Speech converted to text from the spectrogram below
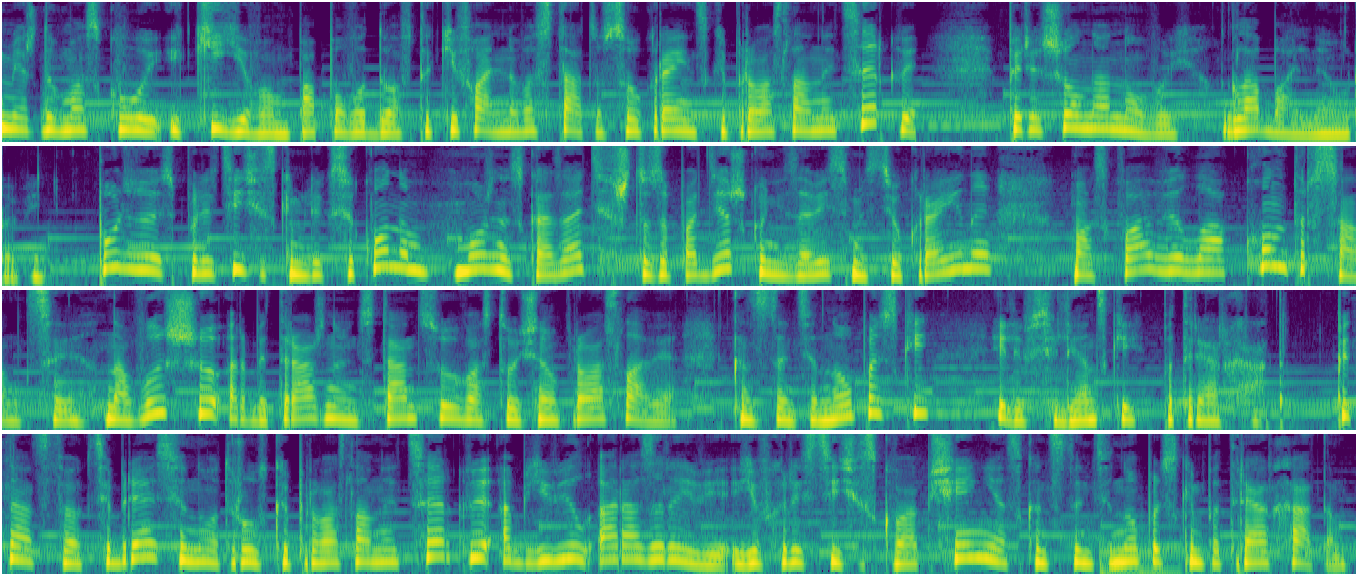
между Москвой и Киевом по поводу автокефального статуса Украинской Православной Церкви перешел на новый, глобальный уровень. Пользуясь политическим лексиконом, можно сказать, что за поддержку независимости Украины Москва ввела контрсанкции на высшую арбитражную инстанцию восточного православия – Константинопольский или Вселенский патриархат. 15 октября Синод Русской Православной Церкви объявил о разрыве евхаристического общения с Константинопольским патриархатом,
